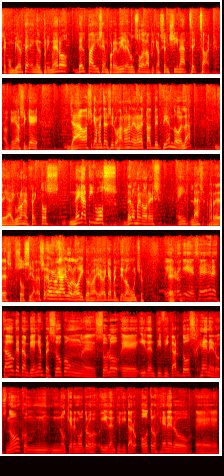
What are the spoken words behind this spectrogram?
se convierte en el primero del país en prohibir el uso de la aplicación china TikTok. ¿okay? Así que ya básicamente el cirujano general está advirtiendo, ¿verdad? De algunos efectos negativos de los menores en las redes sociales. Eso yo creo que es algo lógico, no hay, que advertirlo mucho. Oye, este. Rocky, ese es el estado que también empezó con eh, solo eh, identificar dos géneros, ¿no? Con, no quieren otro identificar otro género eh,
